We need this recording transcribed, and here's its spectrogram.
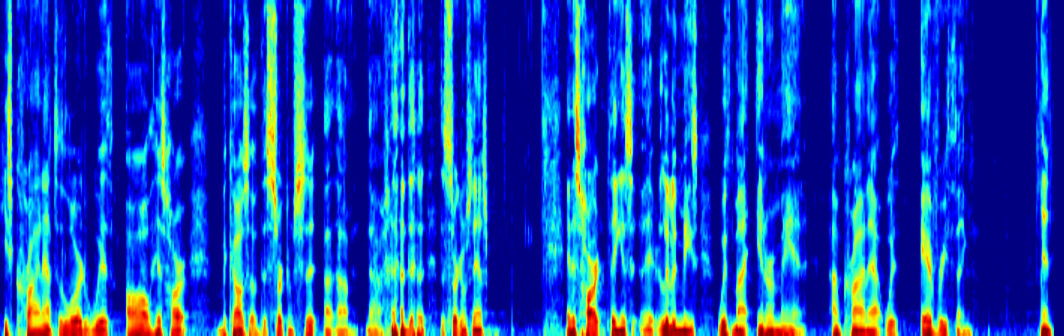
He's crying out to the Lord with all his heart because of the, uh, um, uh, the, the circumstance. And this heart thing is, it literally means with my inner man. I'm crying out with everything. And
